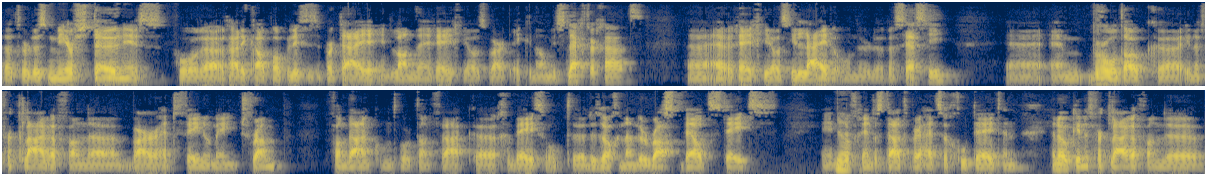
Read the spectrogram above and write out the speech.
dat er dus meer steun is voor radicaal populistische partijen in landen en regio's waar het economisch slechter gaat. Regio's die lijden onder de recessie. en bijvoorbeeld ook in het verklaren van waar het fenomeen Trump vandaan komt, wordt dan vaak gewezen op de, de zogenaamde Rust Belt States in de Verenigde Staten, waar hij het zo goed deed. En, en ook in het verklaren van de,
